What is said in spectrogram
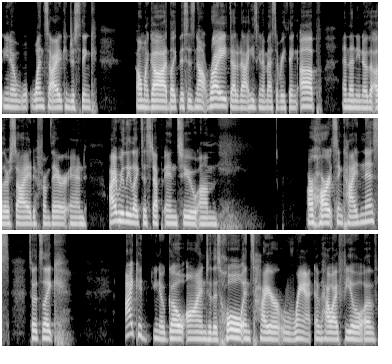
you know one side can just think oh my god, like this is not right, da da da, he's going to mess everything up and then you know the other side from there and i really like to step into um our hearts and kindness. So it's like i could you know go on to this whole entire rant of how i feel of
